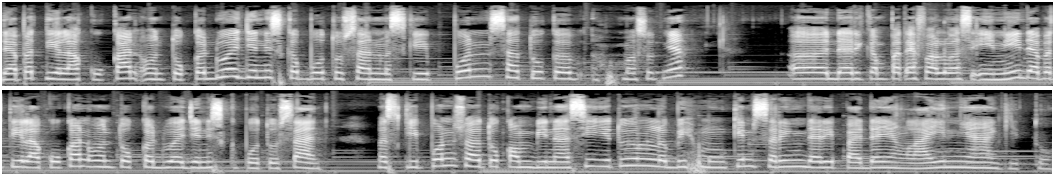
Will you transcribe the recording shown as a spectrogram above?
dapat dilakukan untuk kedua jenis keputusan meskipun satu ke maksudnya e, dari keempat evaluasi ini dapat dilakukan untuk kedua jenis keputusan meskipun suatu kombinasi itu lebih mungkin sering daripada yang lainnya gitu.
